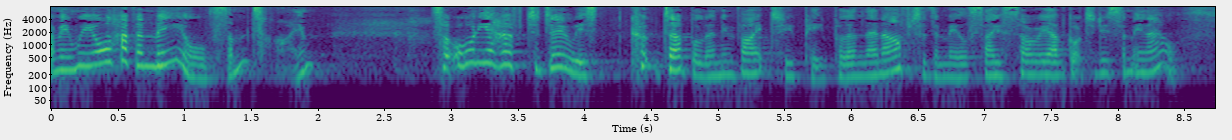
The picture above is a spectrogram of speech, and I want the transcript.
I mean, we all have a meal sometime. So all you have to do is cook double and invite two people, and then after the meal say, Sorry, I've got to do something else.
